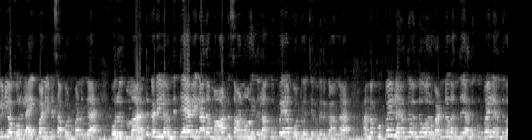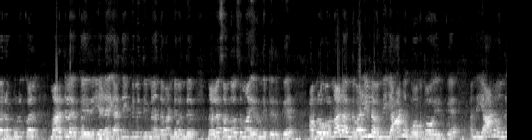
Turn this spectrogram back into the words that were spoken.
வீடியோக்கு ஒரு லைக் பண்ணிவிட்டு சப்போர்ட் பண்ணுங்கள் ஒரு மரத்துக்கடியில் வந்து தேவையில்லாத மாட்டு சாணம் இதெல்லாம் குப்பையாக போட்டு வச்சுருந்துருக்காங்க. அந்த குப்பையிலேருந்து வந்து ஒரு வண்டு வந்து அந்த குப்பையிலேருந்து வர புழுக்கள் மரத்தில் இருக்க இலை அது இதுன்னு தின்னு அந்த வண்டு வந்து நல்லா சந்தோஷமாக இருந்துட்டு இருக்கு. அப்புறம் ஒரு நாள் அந்த வழியில் வந்து யானை போக போயிருக்கு அந்த யானை வந்து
